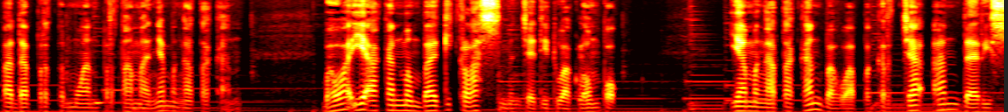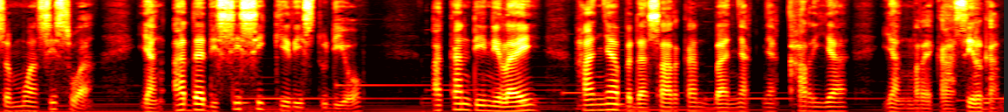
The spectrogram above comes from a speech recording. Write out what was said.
pada pertemuan pertamanya mengatakan bahwa ia akan membagi kelas menjadi dua kelompok. Ia mengatakan bahwa pekerjaan dari semua siswa yang ada di sisi kiri studio akan dinilai hanya berdasarkan banyaknya karya yang mereka hasilkan.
